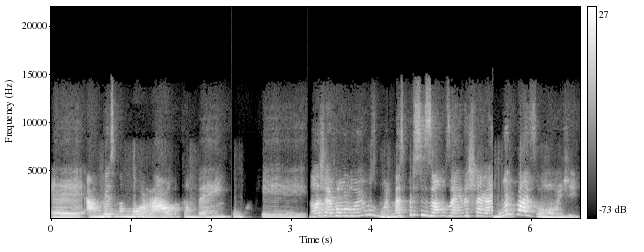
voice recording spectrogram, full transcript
é, a mesma moral também, porque nós já evoluímos muito, mas precisamos ainda chegar muito mais longe.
